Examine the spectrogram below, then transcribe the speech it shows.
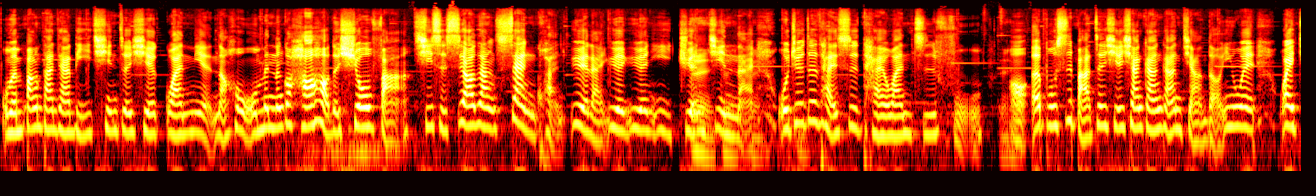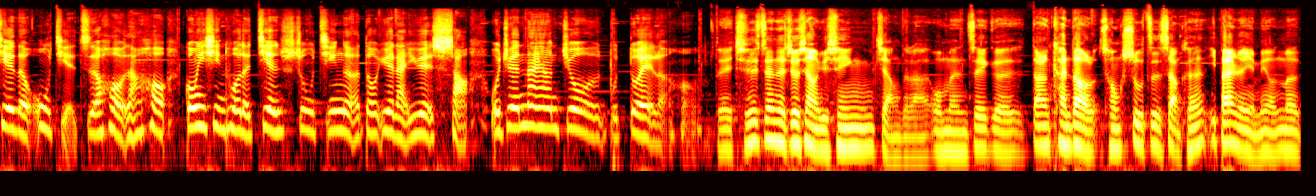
我们帮大家厘清这些观念，然后我们能够好好的修法，其实是要让善款越来越愿意捐进来。我觉得这才是台湾之福哦，而不是把这些像刚刚讲的，因为外界的误解之后，然然后公益信托的件数金额都越来越少，我觉得那样就不对了哈。对，其实真的就像于心讲的啦，我们这个当然看到从数字上，可能一般人也没有那么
